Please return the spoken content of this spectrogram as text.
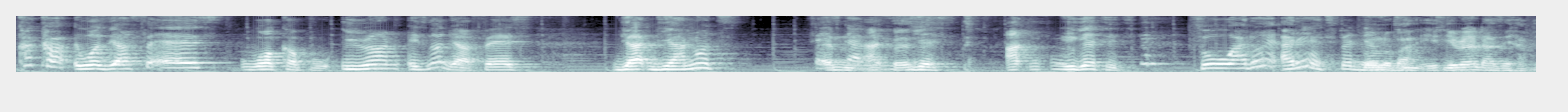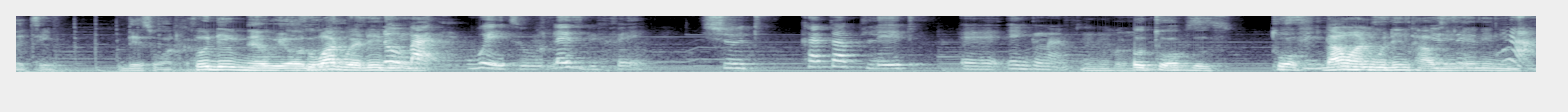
Qatar, it was their first World Cup. oh. Iran, it's not their first. They are, they are not. First coming. uh, First. yes, uh, you get it. So I don't, I didn't expect No, them no, to. but to- Iran doesn't have a team this World Cup. so they. and we all so what that. were they No, doing? but wait, oh, let's be fair. Should Qatar played uh, England? Mm-hmm. Oh, 12 goals. 12. See? that one wouldn't have You been see? any need. Yeah.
